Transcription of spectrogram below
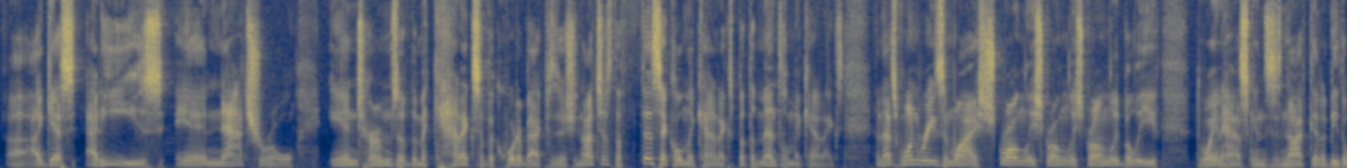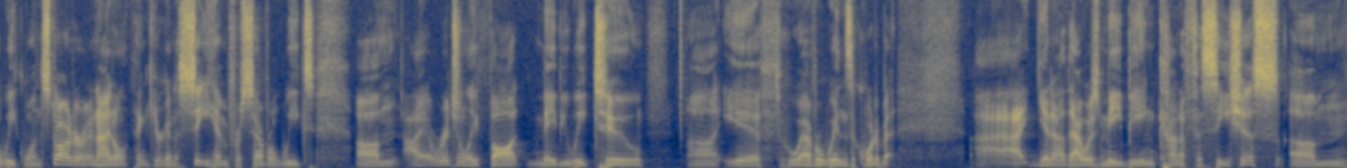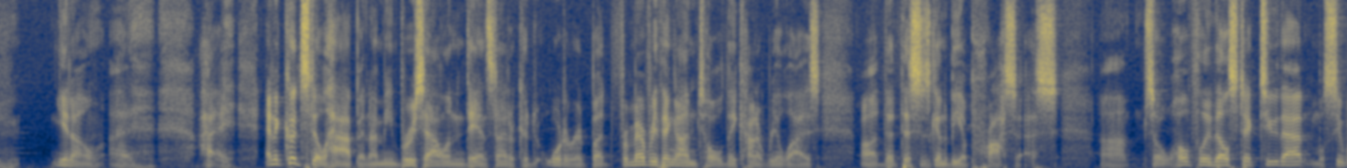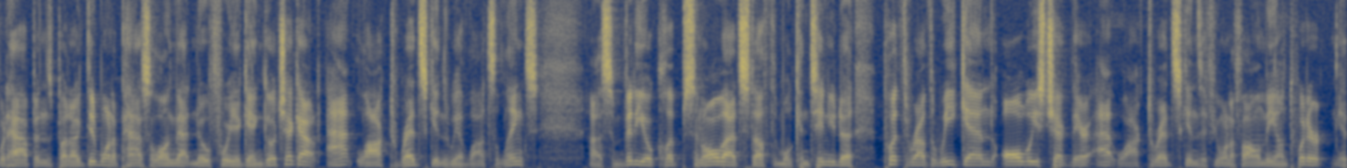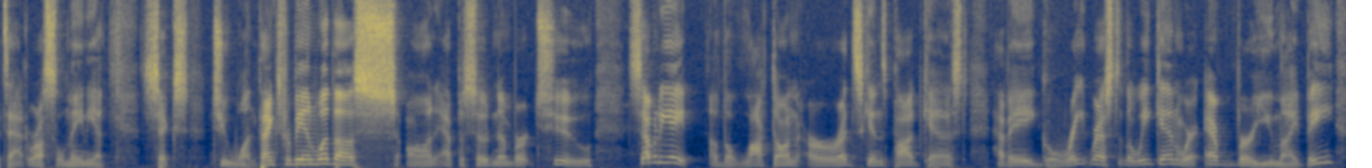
uh, I guess, at ease and natural in terms of the mechanics of the quarterback position, not just the physical mechanics, but the mental mechanics. And that's one reason why I strongly, strongly, strongly believe Dwayne Haskins is not going to be the week one starter, and I don't think you're going to see him for several weeks. Um, I originally thought maybe week two, uh, if whoever wins the quarterback. Uh, you know, that was me being kind of facetious. Um, you know, I, I, and it could still happen. I mean, Bruce Allen and Dan Snyder could order it, but from everything I'm told, they kind of realize uh, that this is going to be a process. Uh, so hopefully they'll stick to that. We'll see what happens. But I did want to pass along that note for you again. Go check out at Locked Redskins. We have lots of links uh, some video clips, and all that stuff that we'll continue to put throughout the weekend. Always check there at Locked Redskins. If you want to follow me on Twitter, it's at Russellmania621. Thanks for being with us on episode number 278 of the Locked On Redskins podcast. Have a great rest of the weekend wherever you might be.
